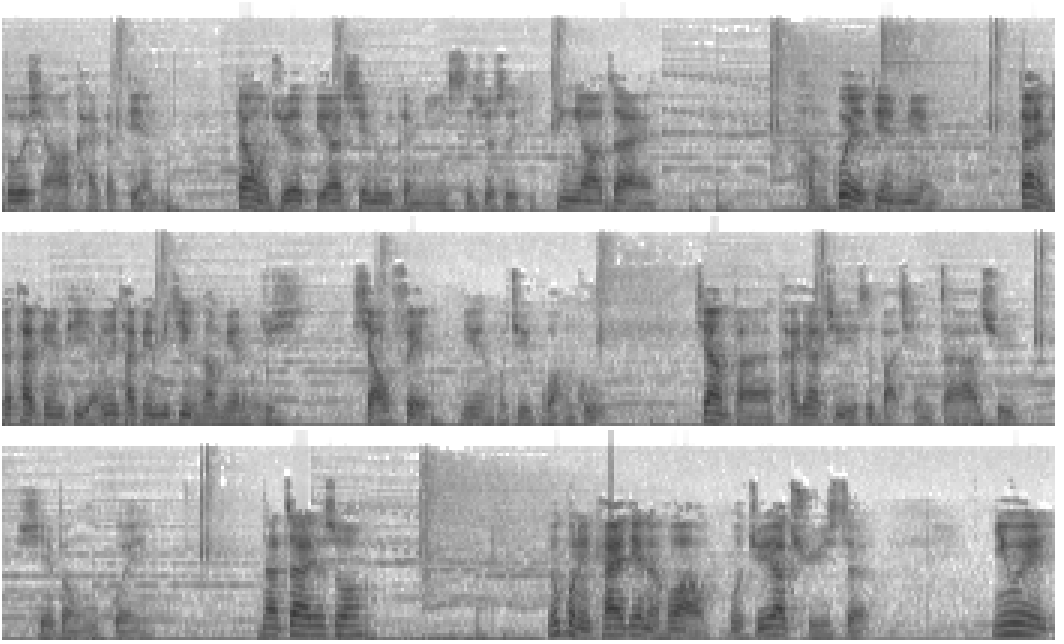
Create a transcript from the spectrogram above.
都会想要开个店。但我觉得不要陷入一个迷失，就是一定要在很贵的店面，但也不要太偏僻啊，因为太偏僻基本上没有人会去消费，没有人会去光顾，这样反而开下去也是把钱砸下去，血本无归。那再就是说。如果你开店的话，我觉得要取舍，因为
